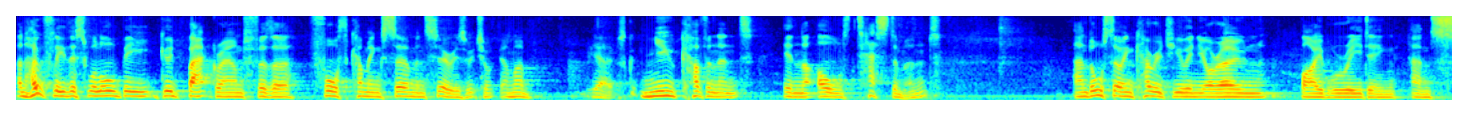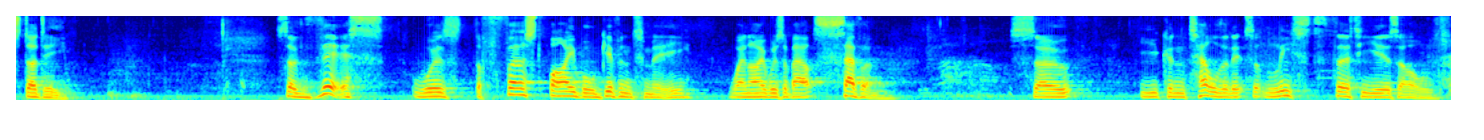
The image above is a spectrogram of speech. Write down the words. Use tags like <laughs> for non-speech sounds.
And hopefully, this will all be good background for the forthcoming sermon series, which I'm a yeah, new covenant in the Old Testament, and also encourage you in your own Bible reading and study. So, this was the first Bible given to me when I was about seven. So, you can tell that it's at least 30 years old. <laughs>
